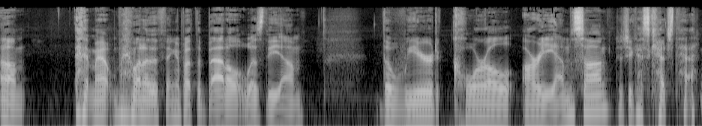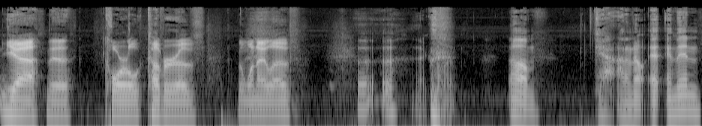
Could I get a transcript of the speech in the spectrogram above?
Um, my, my one other thing about the battle was the um, the weird choral REM song. Did you guys catch that? Yeah, the choral cover of the one I love. Excellent. um, yeah, I don't know, and, and then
